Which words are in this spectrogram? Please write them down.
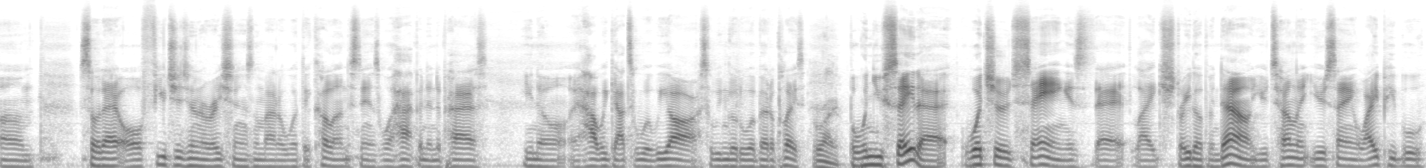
um, so that all future generations, no matter what their color, understands what happened in the past. You know, and how we got to where we are, so we can go to a better place. Right. But when you say that, what you're saying is that, like, straight up and down, you're telling, you're saying white people,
